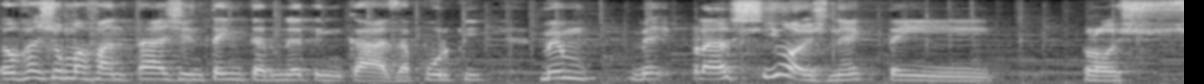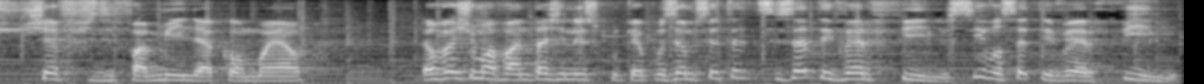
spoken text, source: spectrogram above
eu vejo uma vantagem ter internet em casa, porque mesmo para os senhores, né, que têm para os chefes de família como eu, eu vejo uma vantagem nisso porque, por exemplo, se você tiver filho, se você tiver filho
